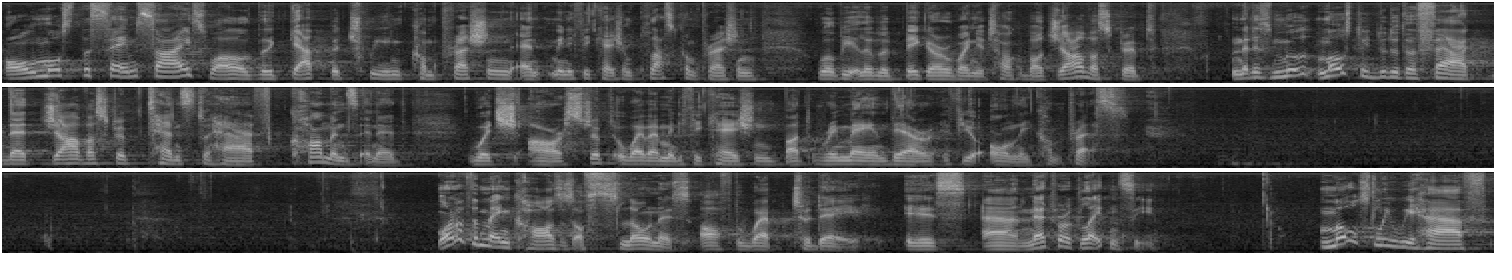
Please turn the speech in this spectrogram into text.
almost the same size, while the gap between compression and minification plus compression will be a little bit bigger when you talk about JavaScript. And that is mo mostly due to the fact that JavaScript tends to have comments in it which are stripped away by minification but remain there if you only compress. One of the main causes of slowness of the web today is uh, network latency. Mostly we have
